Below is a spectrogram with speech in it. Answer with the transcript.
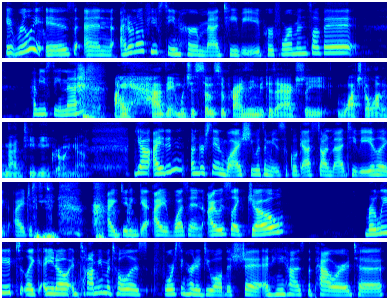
It really is. And I don't know if you've seen her Mad TV performance of it. Have you seen that? I haven't, which is so surprising because I actually watched a lot of Mad TV growing up. Yeah, I didn't understand why she was a musical guest on Mad TV. Like, I just, I didn't get, I wasn't, I was like, Joe, relate. Like, you know, and Tommy Mottola is forcing her to do all this shit, and he has the power to,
